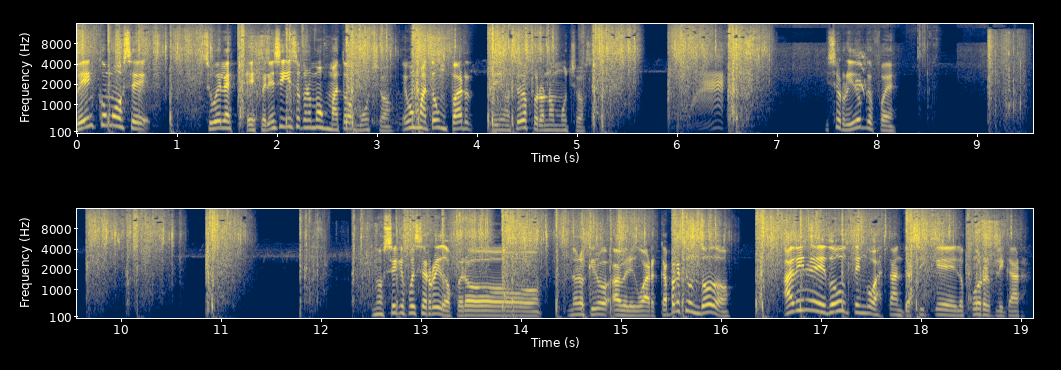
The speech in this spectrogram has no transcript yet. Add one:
¿Ven cómo se sube la experiencia? Y eso que no hemos matado mucho. Hemos matado un par de dinosaurios, pero no muchos. ¿Ese ruido qué fue? No sé qué fue ese ruido, pero no lo quiero averiguar. Capaz es un dodo. ADN de dodo tengo bastante, así que lo puedo replicar.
